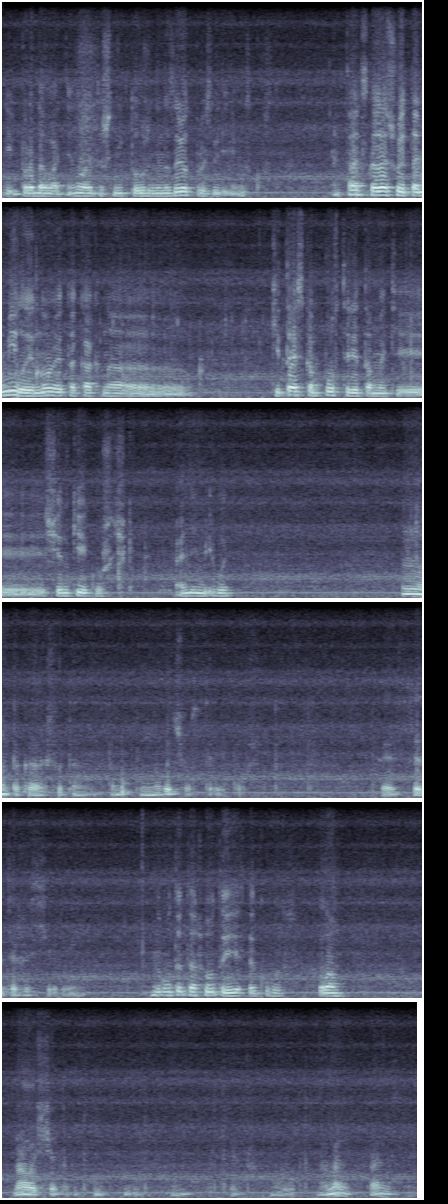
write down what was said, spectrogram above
и продавать, ну это же никто уже не назовет произведением искусства. Так сказать, что это милые, но это как на э, китайском постере там эти щенки и кошечки. Они милые. Ну, такая что-то, там много чего стоит, что э, с этой же серии. Ну вот это что-то есть такой вот хлам. Ну, а вообще там м, м, портрет. Ну, вот. Нормально, правильно стоит?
